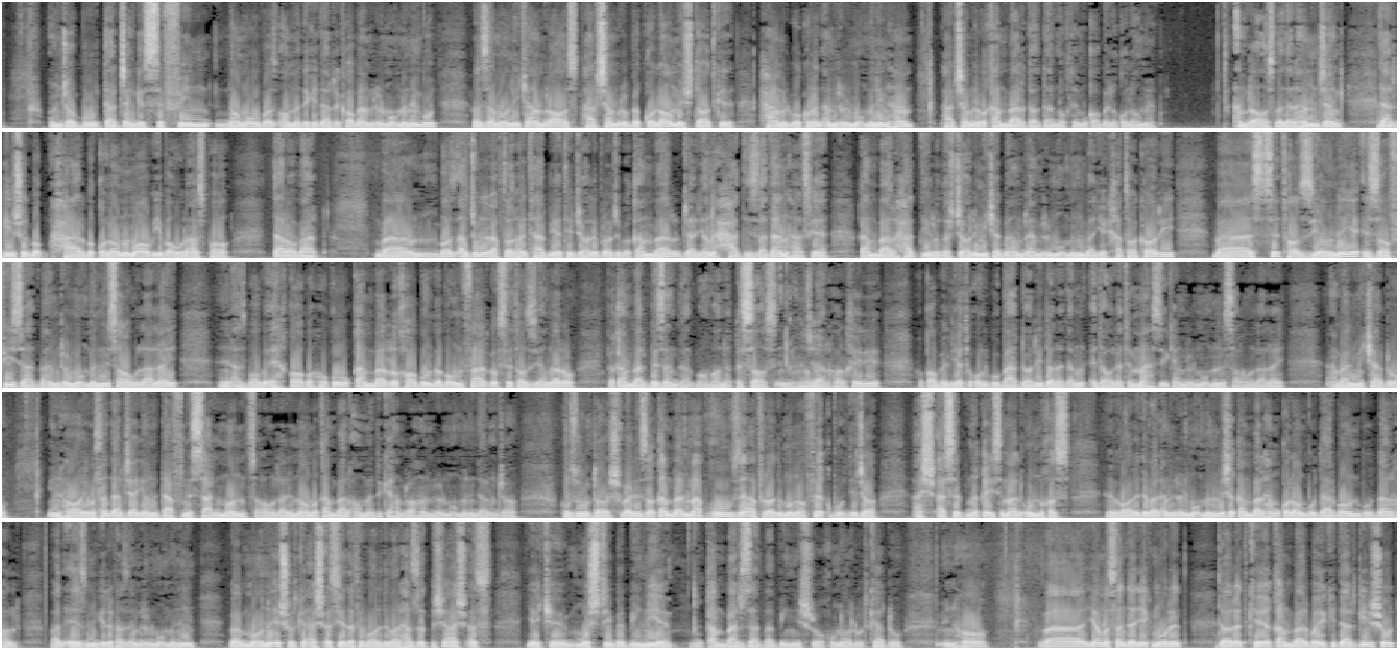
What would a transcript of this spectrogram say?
اونجا بود. در جنگ سفین نام او باز آمده که در رکاب امیرالمؤمنین بود و زمانی که امر آس پرچم رو به غلامش داد که حمل بکند امیرالمؤمنین هم پرچم رو به قنبر داد در نقطه مقابل غلام امر آس. و در همین جنگ درگیر شد با حرب غلام معاویه و او رو از پا در آورد و باز از جمله رفتارهای تربیتی جالب راجع به قنبر جریان حد زدن هست که قنبر حدی رو داشت جاری می‌کرد به امر امیرالمؤمنین بر یک خطاکاری و سه تازیانه اضافی زد و امیرالمؤمنین سلام الله علیه از باب احقاق حقوق قنبر رو خوابون و به اون فرد گفت سه تازیانه رو به قنبر بزن به عنوان قصاص. این حال خیلی قابلیت الگو برداری داره. در اون عدالت محضی که امیرالمؤمنین سلام الله علیه عمل می‌کرد و اینها یا مثلا در جریان دفن سلمان سلام الله علیه نام قنبر آمده که همراه امیرالمؤمنین در اونجا حضور داشت. و لذا قنبر مبغوض افراد منافق بود. یه جا اشعث ابن قیس ملعون می‌خواست وارد بر امیرالمؤمنین میشه قنبر هم غلام بود دربان بود. در حال بعد اذن می‌گرفت از امیرالمؤمنین و مانع شد که اشعث یه دفعه وارد بر حضرت بشه. اشعث یک مشتی به بینی قنبر زد و بینیش رو خونالود کرد و اینها. و یا مثلا در یک مورد دارد که قنبر با یکی درگیر شد.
